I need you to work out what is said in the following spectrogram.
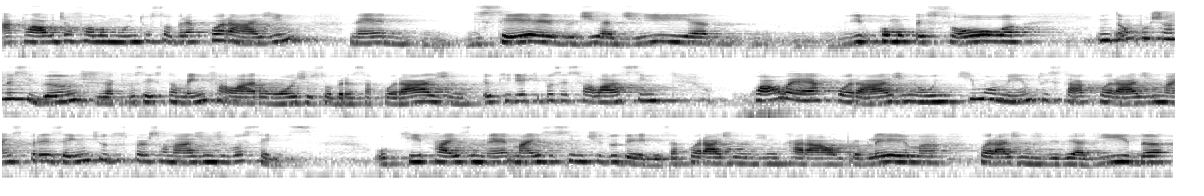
a Cláudia falou muito sobre a coragem, né, de ser, do dia a dia, de como pessoa. Então, puxando esse gancho, já que vocês também falaram hoje sobre essa coragem, eu queria que vocês falassem qual é a coragem ou em que momento está a coragem mais presente dos personagens de vocês o que faz né, mais o sentido deles. A coragem de encarar um problema, coragem de viver a vida.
